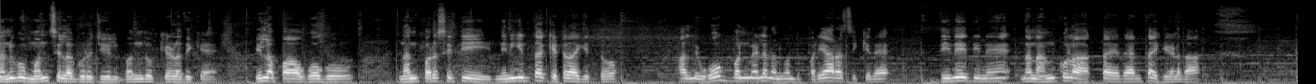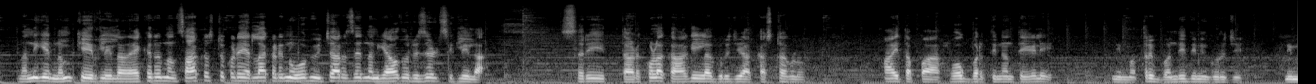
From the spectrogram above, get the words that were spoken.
ನನಗೂ ಮನಸ್ಸಿಲ್ಲ ಗುರುಜಿ, ಇಲ್ಲಿ ಬಂದು ಕೇಳೋದಕ್ಕೆ. ಇಲ್ಲಪ್ಪ, ಹೋಗು. ನನ್ನ ಪರಿಸ್ಥಿತಿ ನಿನಗಿಂತ ಕೆಟ್ಟದಾಗಿತ್ತು. ಅಲ್ಲಿ ಹೋಗಿ ಬಂದಮೇಲೆ ನನಗೊಂದು ಪರಿಹಾರ ಸಿಕ್ಕಿದೆ. ದಿನೇ ದಿನೇ ನನ್ನ ಅನುಕೂಲ ಆಗ್ತಾ ಇದೆ ಅಂತ ಹೇಳ್ದ. ನನಗೆ ನಂಬಿಕೆ ಇರಲಿಲ್ಲ. ಯಾಕಂದರೆ ನಾನು ಸಾಕಷ್ಟು ಕಡೆ ಎಲ್ಲ ಕಡೆನೂ ಹೋಗಿ ವಿಚಾರಿಸಿದೆ, ನನಗೆ ಯಾವುದೂ ರಿಸಲ್ಟ್ ಸಿಗಲಿಲ್ಲ. ಸರಿ ತಡ್ಕೊಳಕ್ಕಾಗಲಿಲ್ಲ ಗುರುಜಿ ಆ ಕಷ್ಟಗಳು. ಆಯ್ತಪ್ಪ, ಹೋಗಿ ಬರ್ತೀನಿ ಅಂತ ಹೇಳಿ ನಿಮ್ಮ ಹತ್ರಕ್ಕೆ ಬಂದಿದ್ದೀನಿ ಗುರುಜಿ. ನಿಮ್ಮ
